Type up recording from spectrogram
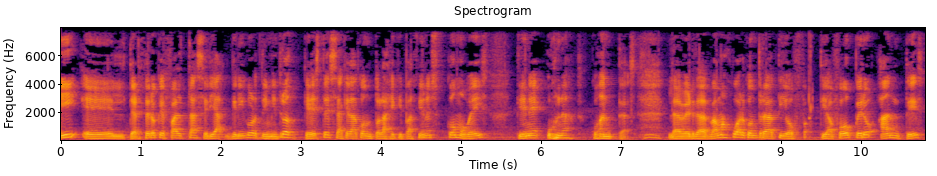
Y el tercero que falta sería Grigor Dimitrov, que este se ha quedado con todas las equipaciones, como veis, tiene unas cuantas. La verdad, vamos a jugar contra Tiafo, pero antes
